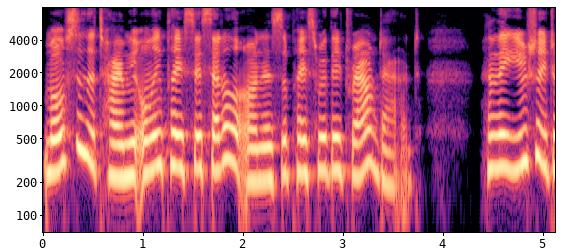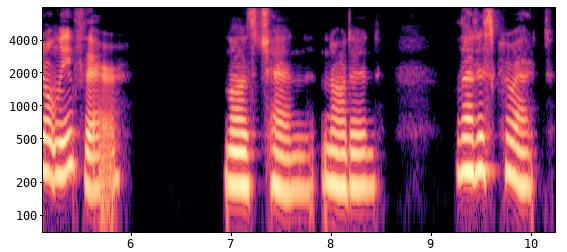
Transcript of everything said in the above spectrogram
Most of the time, the only place they settle on is the place where they drowned at, and they usually don't leave there. Lan Chen nodded. That is correct.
